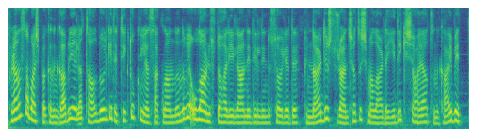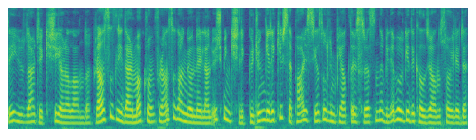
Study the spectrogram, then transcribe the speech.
Fransa Başbakanı Gabriel Attal bölgede TikTok'un yasaklandığını ve olağanüstü hal ilan edildiğini söyledi. Günlerdir süren çatışmalarda 7 kişi hayatını kaybetti, yüzlerce kişi yaralandı. Fransız lider Macron Fransa'dan gönderilen 3000 kişilik gücün gerekirse Paris yaz olimpiyatları sırasında bile bölgede kalacağını söyledi.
